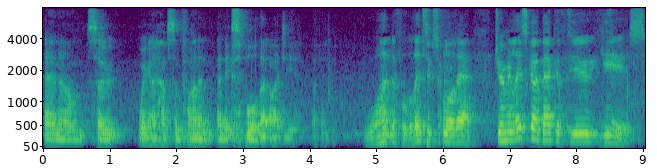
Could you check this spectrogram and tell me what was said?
and um, so we're going to have some fun and, and explore that idea. I think. Wonderful. Let's explore that. Jeremy, let's go back a few years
